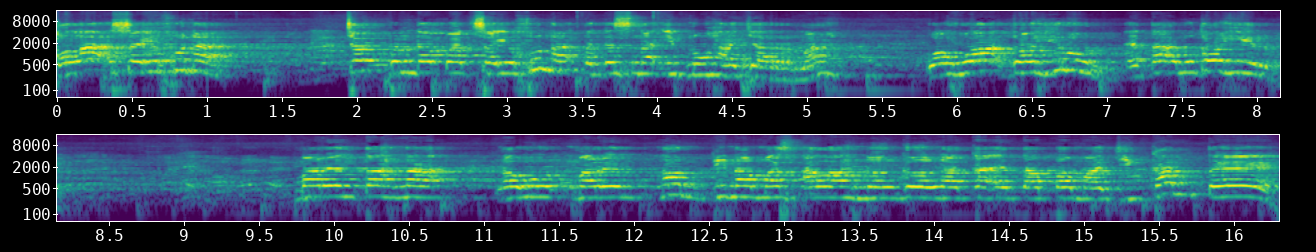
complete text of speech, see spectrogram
Kola sayfuna cek pendapat sayukhuna tegesna Ibnu Hajar mah wahwa dohirun eta anu dohir marentahna Marentondina masalah nenggel nakaeta pamajikan teh.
